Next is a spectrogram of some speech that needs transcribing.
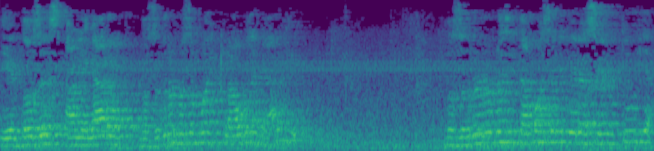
Y entonces alegaron, nosotros no somos esclavos de nadie, nosotros no necesitamos esa liberación tuya.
